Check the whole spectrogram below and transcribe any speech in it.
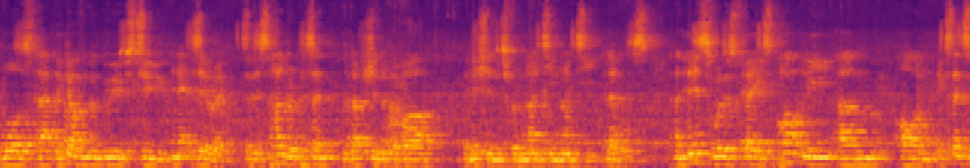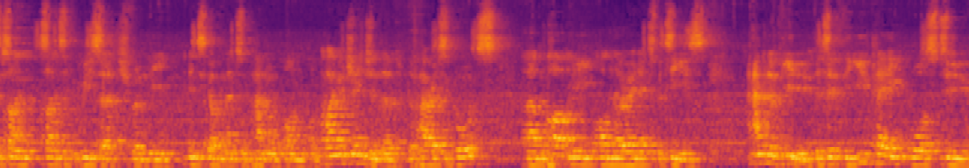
was that the government moves to net zero. So there's 100% reduction of our emissions from 1990 levels. And this was based partly um, on extensive scientific research from the Intergovernmental Panel on, on Climate Change and the, the Paris Accords, um, partly on their own expertise and a view that if the UK was to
